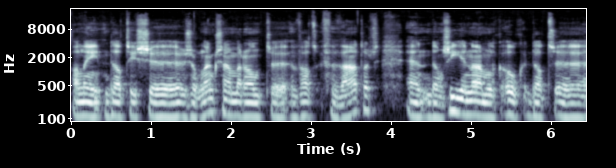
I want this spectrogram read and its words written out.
Alleen dat is eh, zo langzamerhand eh, wat verwaterd. En dan zie je namelijk ook dat eh,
